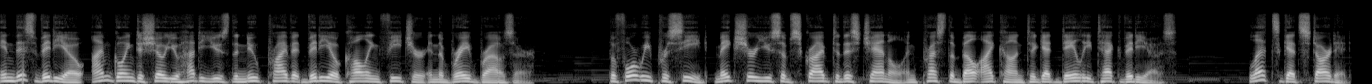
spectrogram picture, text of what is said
In this video, I'm going to show you how to use the new private video calling feature in the Brave browser. Before we proceed, make sure you subscribe to this channel and press the bell icon to get daily tech videos. Let's get started.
